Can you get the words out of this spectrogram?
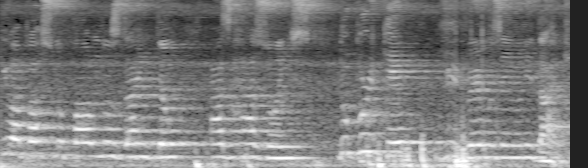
E o apóstolo Paulo nos dá então as razões do porquê vivermos em unidade.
